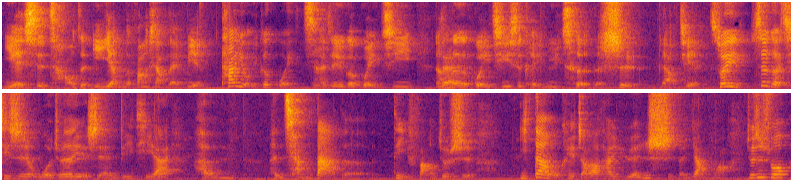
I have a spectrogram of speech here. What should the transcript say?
也是朝着一样的方向在变。它有一个轨迹，它就有一个轨迹，然后那个轨迹是可以预测的。是了解。所以这个其实我觉得也是 MBTI 很很强大的地方，就是。一旦我可以找到他原始的样貌，就是说，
